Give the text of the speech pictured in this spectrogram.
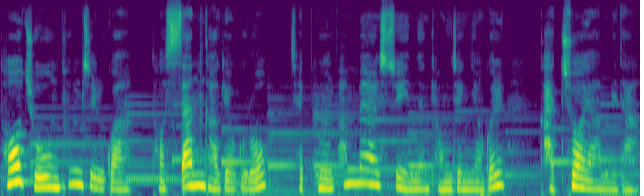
더 좋은 품질과 더 싼 가격으로 제품을 판매할 수 있는 경쟁력을 갖추어야 합니다.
